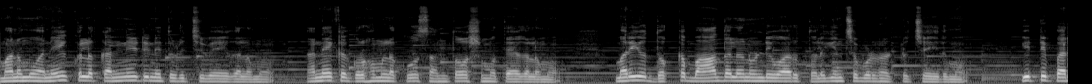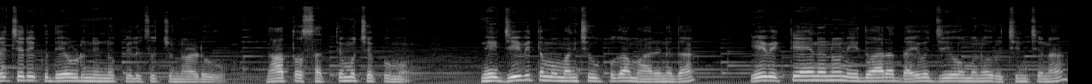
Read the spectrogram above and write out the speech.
మనము అనేకుల కన్నీటిని తుడిచివేయగలము అనేక గృహములకు సంతోషము తేగలము మరియు దుఃఖ బాధల నుండి వారు తొలగించబడినట్లు చేయదుము. ఇట్టి పరిచర్యకు దేవుడు నిన్ను పిలుచుచున్నాడు. నాతో సత్యము చెప్పుము. నీ జీవితము మంచి ఉప్పుగా మారినదా? ఏ వ్యక్తి అయినను నీ ద్వారా దైవ జీవమును రుచించినా?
